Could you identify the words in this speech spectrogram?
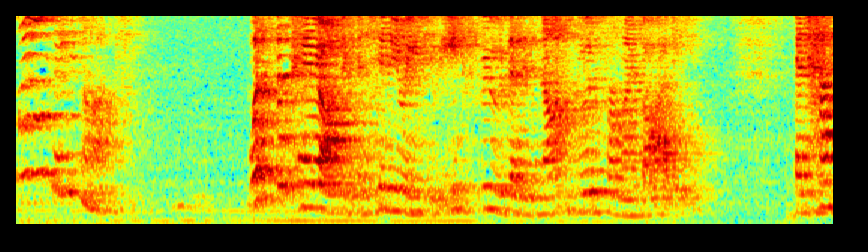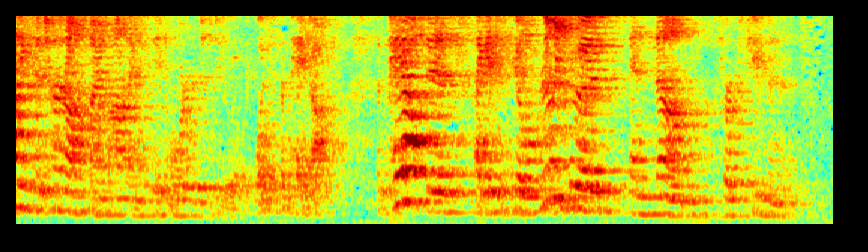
Well, maybe not. What's the payoff in continuing to eat food that is not good for my body and having to turn off my mind in order to do it? What's the payoff? The payoff is I get to feel really good and numb for a few minutes.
